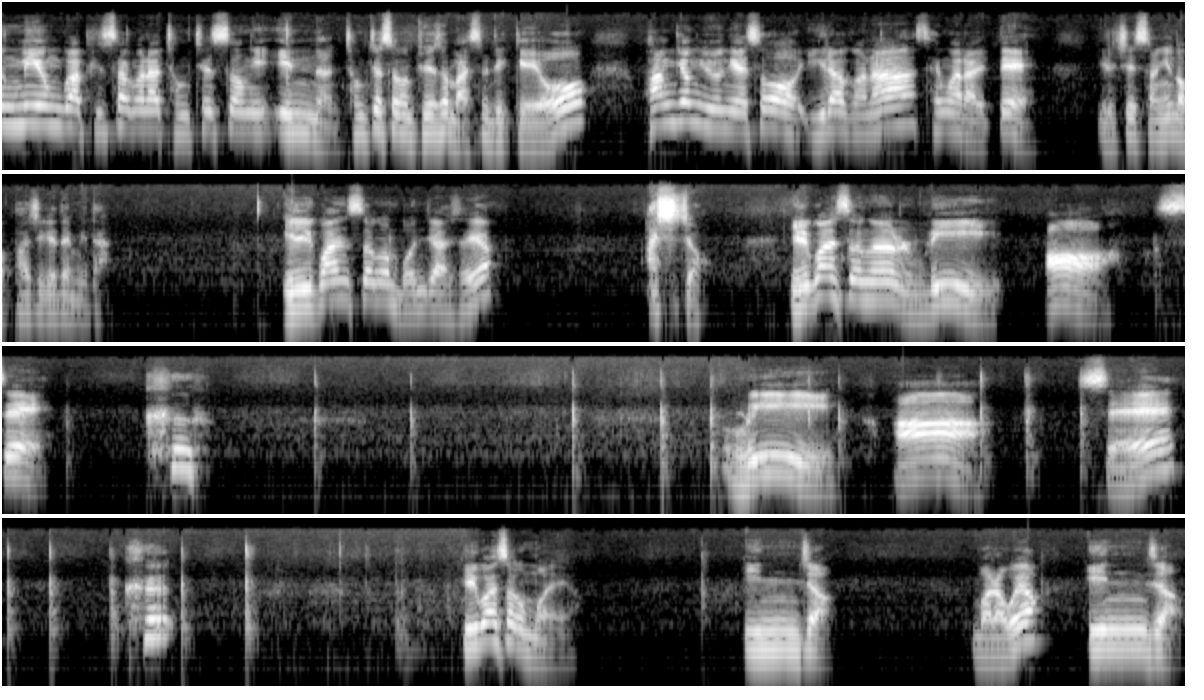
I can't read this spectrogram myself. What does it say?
흥미형과 비슷하거나 정체성이 있는 정체성은 뒤에서 말씀드릴게요. 환경 유형에서 일하거나 생활할 때 일치성이 높아지게 됩니다. 일관성은 뭔지 아세요? 아시죠? 일관성은 리, 어, 세, 크 리, 아, 세, 크 일관성은 뭐예요? 인접 뭐라고요? 인접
